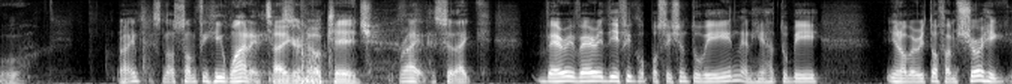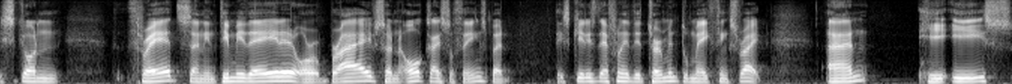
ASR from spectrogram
Ooh, right? It's not something he wanted. tiger, It's, no cage. Right. So like very, very difficult position to be in and he had to be, you know, very tough. I'm sure he's gone threats and intimidated or bribes and all kinds of things, but this kid is definitely determined to make things right. And he is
